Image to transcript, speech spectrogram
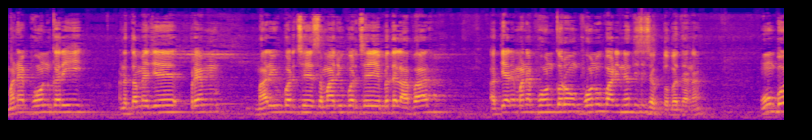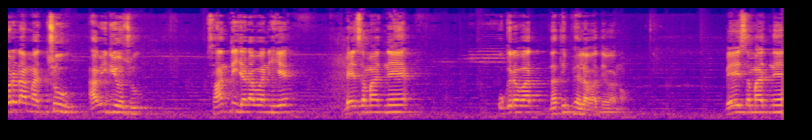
મને ફોન કરી અને તમે જે પ્રેમ મારી ઉપર છે, સમાજ ઉપર છે, એ બદલ આભાર. અત્યારે મને ફોન કરો, હું ફોન ઉપાડી નથી શકતો બધાના. હું બોરડામાં જ છું, આવી ગયો છું. શાંતિ જાળવવાની છે. બે સમાજને ઉગ્રવાદ નથી ફેલાવા દેવાનો. બે સમાજને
